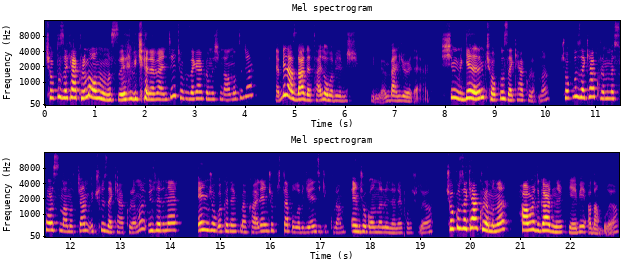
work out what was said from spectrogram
çoklu zeka kuramı olmaması bir kere bence. Çoklu zeka kuramını şimdi anlatacağım. Ya, biraz daha detaylı olabilirmiş. Bilmiyorum, bence öyle yani. Şimdi gelelim çoklu zeka kuramına. Çoklu zeka kuramı ve sonrasında anlatacağım üçlü zeka kuramı üzerine en çok akademik makale, en çok kitap bulabileceğiniz iki kuram. En çok onların üzerine konuşuluyor. Çoklu zeka kuramını Howard Gardner diye bir adam buluyor.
